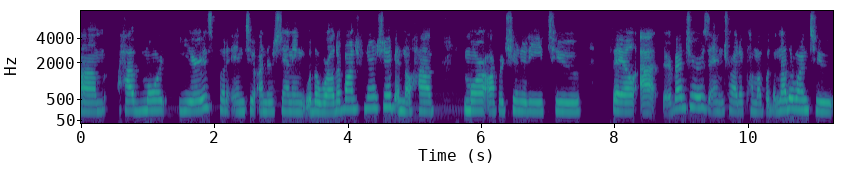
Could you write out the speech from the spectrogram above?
um, have more years put into understanding the world of entrepreneurship and they'll have more opportunity to fail at their ventures and try to come up with another one to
